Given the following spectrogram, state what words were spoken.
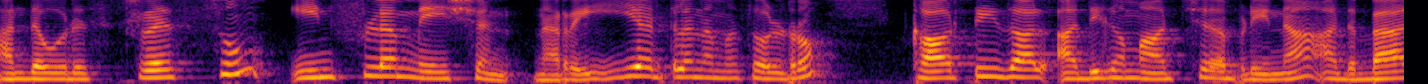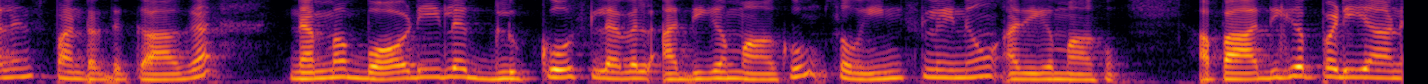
அந்த ஒரு ஸ்ட்ரெஸ்ஸும் இன்ஃப்ளமேஷன் நிறைய இடத்துல நம்ம சொல்கிறோம் கார்டிசால் அதிகமாச்சு அப்படின்னா அதை பேலன்ஸ் பண்ணுறதுக்காக நம்ம பாடியில் குளுக்கோஸ் லெவல் அதிகமாகும் ஸோ இன்சுலினும் அதிகமாகும். அப்போ அதிகப்படியான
